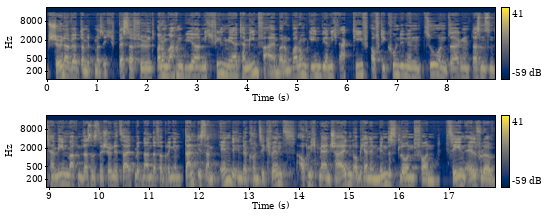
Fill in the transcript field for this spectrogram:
schöner wird, damit man sich besser fühlt. Warum machen wir nicht viel mehr Terminvereinbarung? Warum gehen wir nicht aktiv auf die Kundinnen zu und sagen, lass uns einen Termin machen, lass uns eine schöne Zeit miteinander verbringen? Dann ist am Ende in der Konsequenz auch nicht mehr entscheidend, ob ich eine einen Mindestlohn von 10, 11 oder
